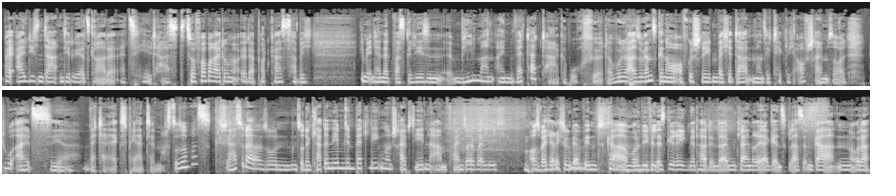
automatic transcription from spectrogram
bei all diesen Daten, die du jetzt gerade erzählt hast, zur Vorbereitung der Podcasts habe ich im Internet was gelesen, wie man ein Wettertagebuch führt. Da wurde also ganz genau aufgeschrieben, welche Daten man sich täglich aufschreiben soll. Du als ja, Wetterexperte, machst du sowas? Hast du da so, ein, so eine Klatte neben dem Bett liegen und schreibst jeden Abend fein säuberlich, aus welcher Richtung der Wind kam und wie viel es geregnet hat in deinem kleinen Reagenzglas im Garten? Oder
